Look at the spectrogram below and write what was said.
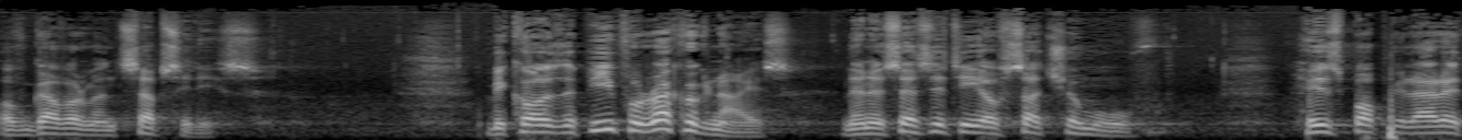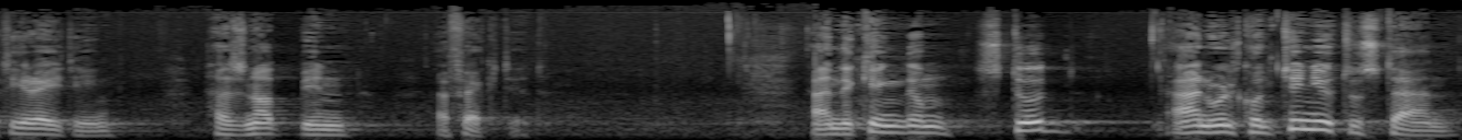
of government subsidies. Because the people recognize the necessity of such a move, his popularity rating has not been affected. And the kingdom stood and will continue to stand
